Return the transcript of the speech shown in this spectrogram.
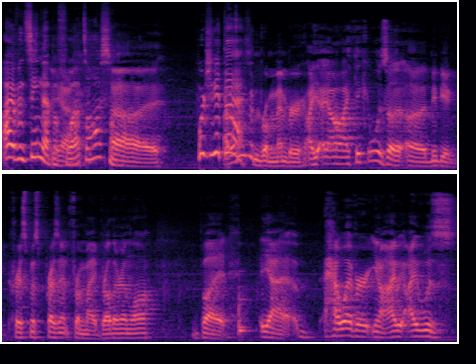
I haven't seen that before. Yeah. That's awesome. Uh, Where'd you get that? I don't even remember. I I, oh, I think it was a, a maybe a Christmas present from my brother-in-law. But yeah, however, you know, I I was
